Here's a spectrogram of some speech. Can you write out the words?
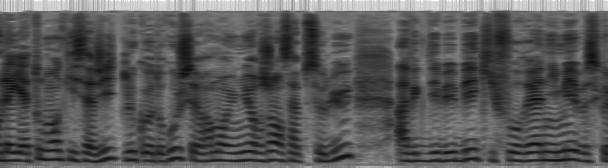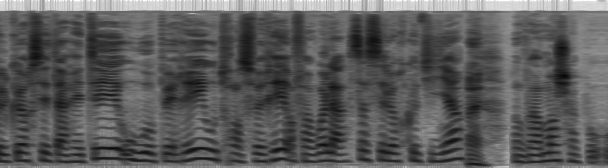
où là, il y a tout le monde qui s'agite. Le code rouge, c'est vraiment une urgence absolue, avec des bébés qu'il faut réanimer parce que le cœur s'est arrêté, ou opérer, ou transférer. Enfin voilà, ça c'est leur quotidien. Donc vraiment chapeau.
